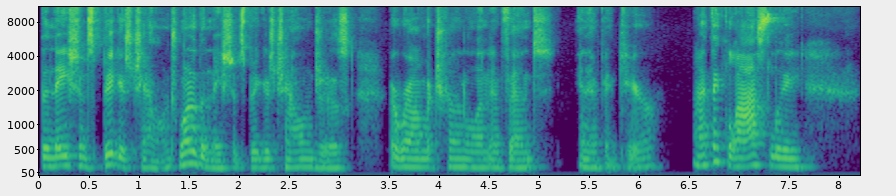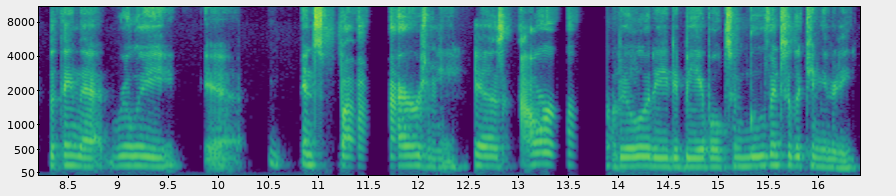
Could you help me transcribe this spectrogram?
the nation's biggest challenge, one of the nation's biggest challenges around maternal and infant and infant care. And I think lastly, the thing that really uh, inspires me is our ability to be able to move into the community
